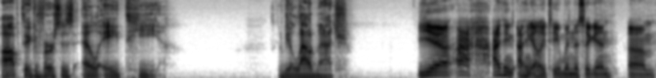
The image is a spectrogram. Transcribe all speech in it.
Optic versus LAT. It's gonna be a loud match. Yeah, I, I think I think LAT win this again. Um,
